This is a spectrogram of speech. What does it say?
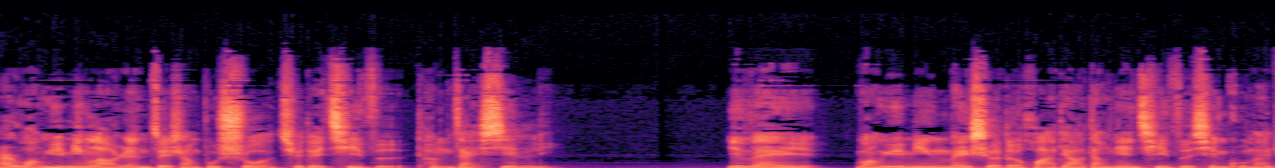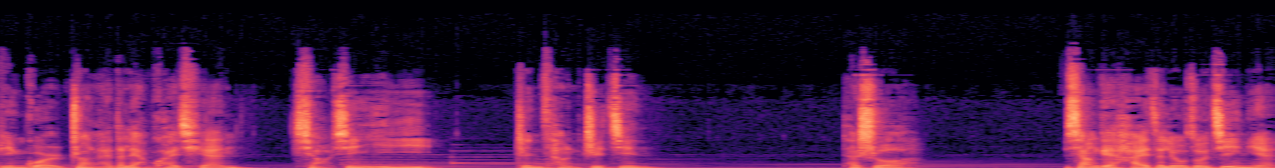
而王玉明老人嘴上不说，却对妻子疼在心里。因为王玉明没舍得花掉当年妻子辛苦卖冰棍赚来的两块钱，小心翼翼，珍藏至今。他说：“想给孩子留作纪念，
